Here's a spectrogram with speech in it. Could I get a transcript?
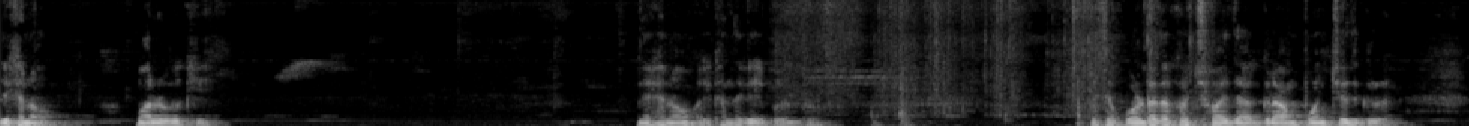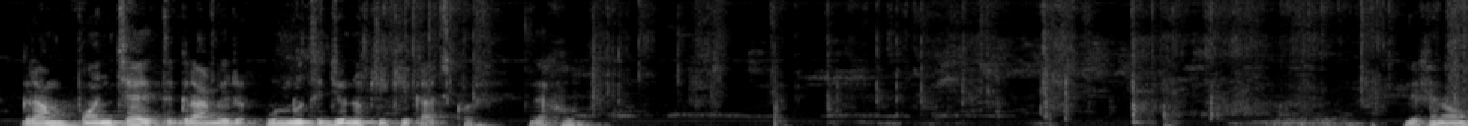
দেখে নাও মালবে কি? দেখে নাও, এখান থেকে এই পর্যন্ত। আচ্ছা পরটা দেখো ছয় দাগ গ্রাম পঞ্চায়েত গ্রা- গ্রাম পঞ্চায়েত গ্রামের উন্নতির জন্য কি কি কাজ করে? দেখো। দেখে নাও।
